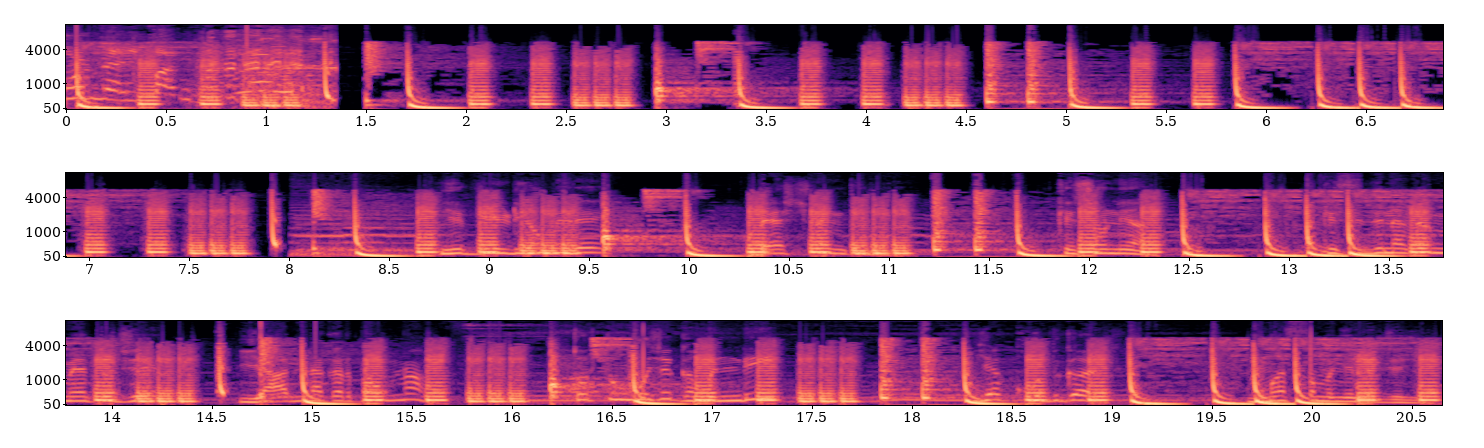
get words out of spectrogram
उड़ नहीं पाती। ये वीडियो मेरे बेस्ट फ्रेंड की सोनिया, किसी दिन अगर मैं तुझे याद ना कर पाऊँ ना तो तू मुझे घमंडी या खुदगर्ज मत समझने लग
